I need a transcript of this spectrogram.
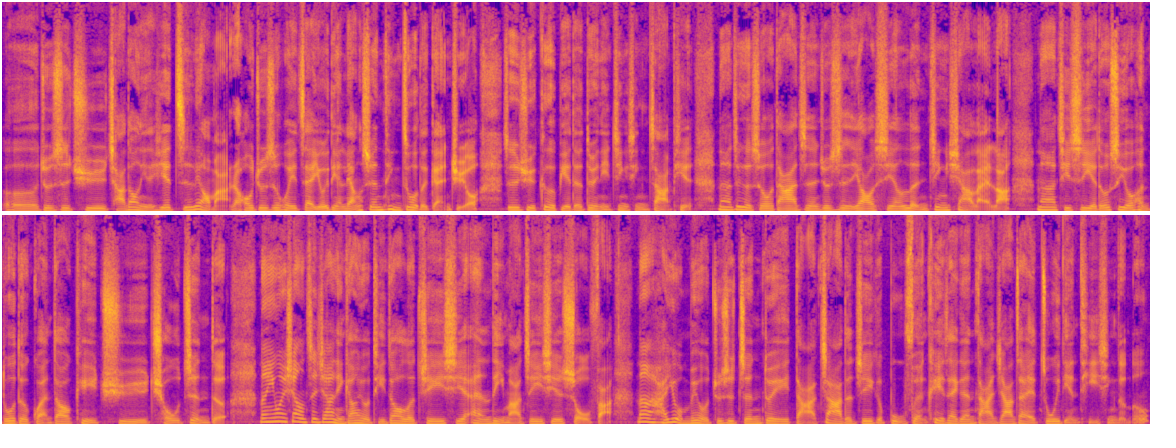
呃，就是去查到你的一些资料嘛，然后就是会在有一点量身定做的感觉哦，就是去个别的对你进行诈骗。那这个时候大家真的就是要先冷静下来啦。那其实也都是有很多的管道可以去求证的。那因为像自家你刚刚有提到了这一些案例嘛，这一些手法。那还有没有就是针对打诈的这个部分，可以再跟大家再做一点提醒的呢？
